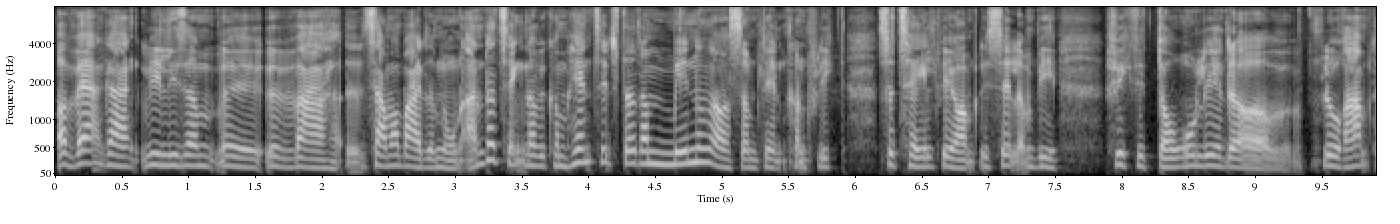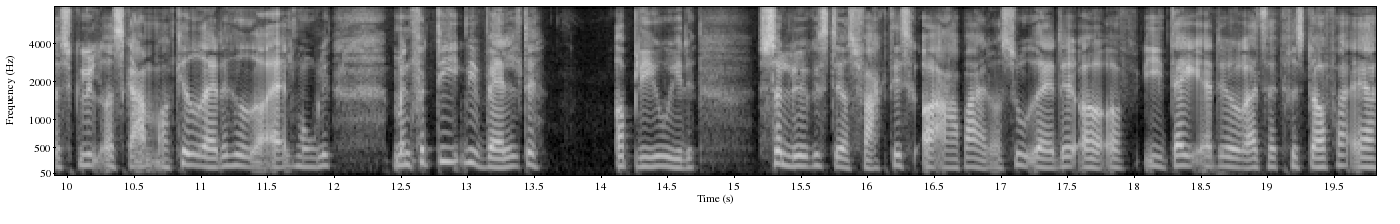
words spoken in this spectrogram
Og hver gang vi ligesom øh, var øh, samarbejdet om nogle andre ting, når vi kom hen til et sted, der mindede os om den konflikt, så talte vi om det, selvom vi fik det dårligt og blev ramt af skyld og skam og kedelighed og alt muligt. Men fordi vi valgte at blive i det, så lykkedes det os faktisk at arbejde os ud af det, og, og i dag er det jo, altså Christoffer er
